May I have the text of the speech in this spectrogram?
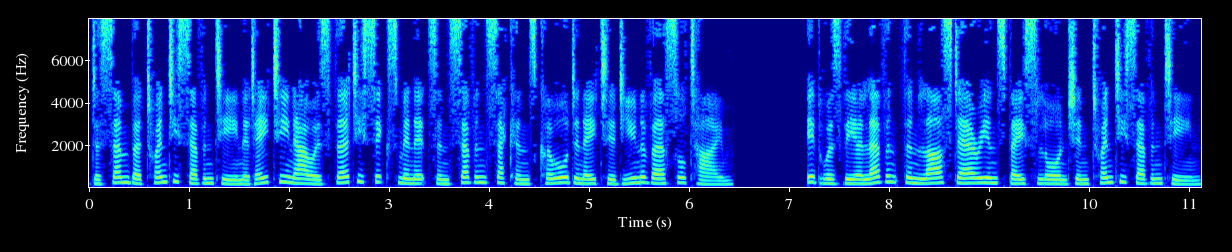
December 2017 at 18 hours 36 minutes and 7 seconds Coordinated Universal Time. It was the 11th and last Arianespace launch in 2017.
